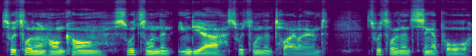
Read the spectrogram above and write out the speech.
Switzerland and Hong Kong, Switzerland and India, Switzerland and Thailand, Switzerland and Singapore,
